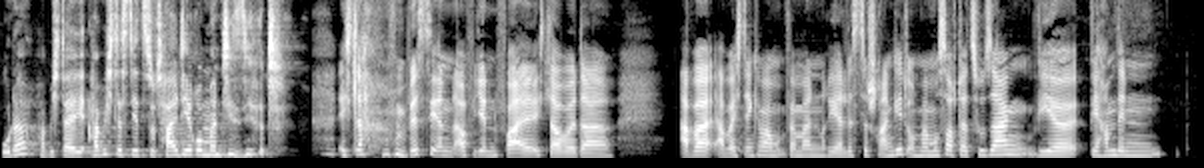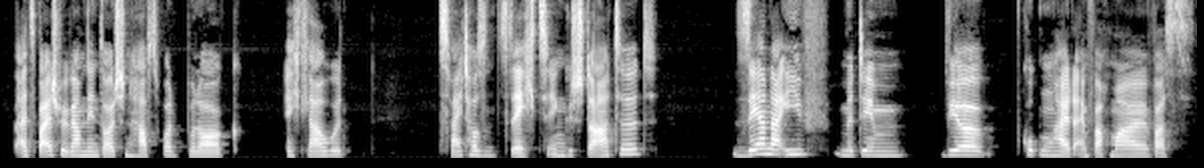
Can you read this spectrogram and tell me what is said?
Oder? Habe ich, da, hab ich das jetzt total deromantisiert? Ich glaube, ein bisschen auf jeden Fall. Ich glaube, da aber, aber ich denke mal, wenn man realistisch rangeht und man muss auch dazu sagen, wir, wir haben den als Beispiel, wir haben den deutschen HubSpot-Blog, ich glaube, 2016 gestartet. Sehr naiv mit dem, wir gucken halt einfach mal, was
